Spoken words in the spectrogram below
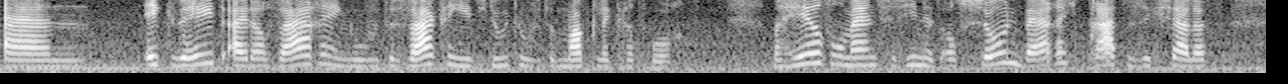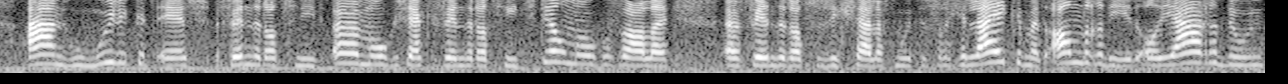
En ik weet uit ervaring hoe te vaker je iets doet, hoe te makkelijker het wordt. Maar heel veel mensen zien het als zo'n berg, praten zichzelf aan hoe moeilijk het is, vinden dat ze niet uh mogen zeggen, vinden dat ze niet stil mogen vallen, uh, vinden dat ze zichzelf moeten vergelijken met anderen die het al jaren doen.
